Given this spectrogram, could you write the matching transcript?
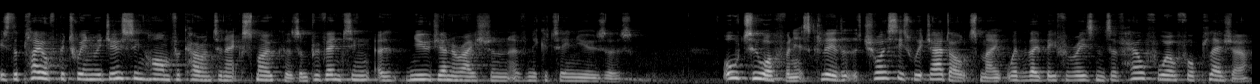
is the playoff between reducing harm for current and ex-smokers and preventing a new generation of nicotine users. All too often it's clear that the choices which adults make, whether they be for reasons of health, wealth or pleasure,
